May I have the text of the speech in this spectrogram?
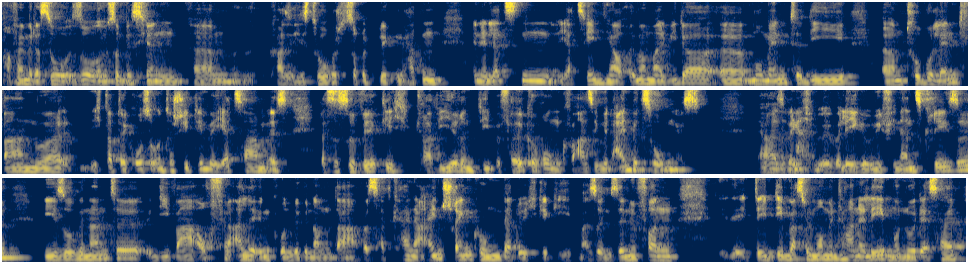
auch wenn wir das so, so, so ein bisschen ähm, quasi historisch zurückblicken, wir hatten in den letzten Jahrzehnten ja auch immer mal wieder äh, Momente, die ähm, turbulent waren. Nur ich glaube, der große Unterschied, den wir jetzt haben, ist, dass es so wirklich gravierend die Bevölkerung quasi mit einbezogen ist. Ja, also wenn ja. ich überlege, irgendwie Finanzkrise, die sogenannte, die war auch für alle im Grunde genommen da. Aber es hat keine Einschränkungen dadurch gegeben. Also im Sinne von dem, was wir momentan erleben. Und nur deshalb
